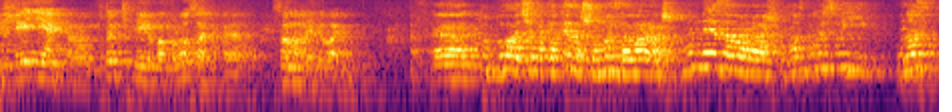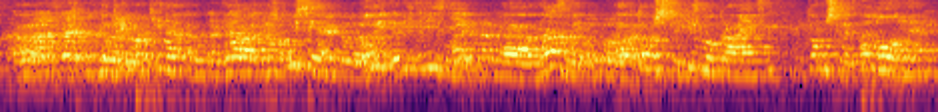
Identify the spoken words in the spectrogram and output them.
решения, э, в том числе и в вопросах э, самоврядування? Е, Тут була ще така теза, що ми за вараж. Ми не за вараж, у нас були свої. У нас е, внутріпартійна е, була дискусія, були рі- різні е, назви, е, в тому числі южноукраїнські, тому числі полонне,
